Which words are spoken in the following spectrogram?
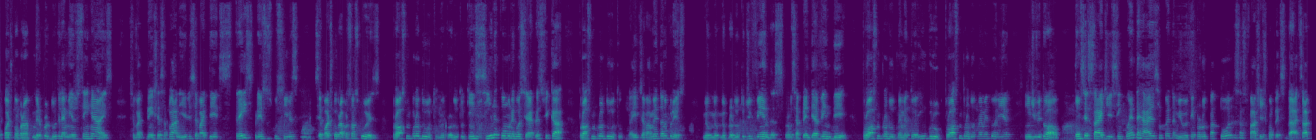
pode comprar o primeiro produto, ele é menos de 100 reais. Você vai preencher essa planilha e você vai ter três preços possíveis que você pode cobrar para suas coisas. Próximo produto, meu produto que ensina como negociar e precificar. Próximo produto, aí já vai aumentando o preço. Meu, meu, meu produto de vendas, para você aprender a vender. Próximo produto, minha mentoria em grupo. Próximo produto, minha mentoria individual. Então você sai de 50 reais a 50 mil. Eu tenho produto para todas essas faixas de complexidade, sabe?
